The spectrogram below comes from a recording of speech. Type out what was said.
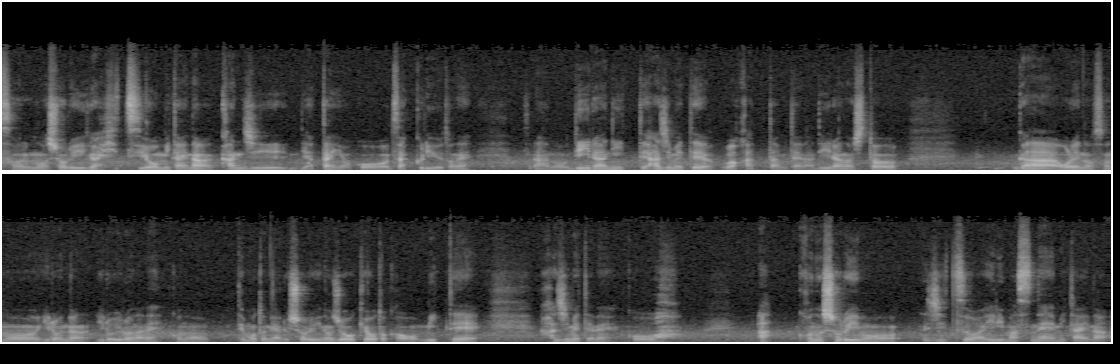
その書類が必要みたいな感じやったんよ。こうざっくり言うとね。あのディーラーに行って初めて分かったみたいな。ディーラーの人が俺のそのいろんないろいろなねこの手元にある書類の状況とかを見て初めてねこうあこの書類も実はいりますねみたいな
